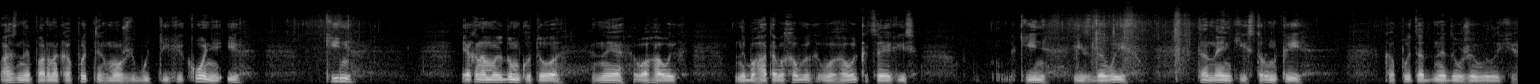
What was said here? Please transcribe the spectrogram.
а з непарнокопитних можуть бути тільки коні і кінь. Як на мою думку, то не ваговик, не багатоваговик, ваговик це якийсь кінь їздовий, тоненький, стрункий. Копита не дуже великі.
